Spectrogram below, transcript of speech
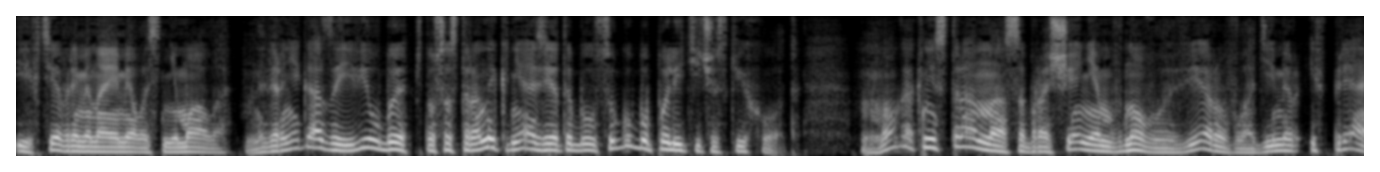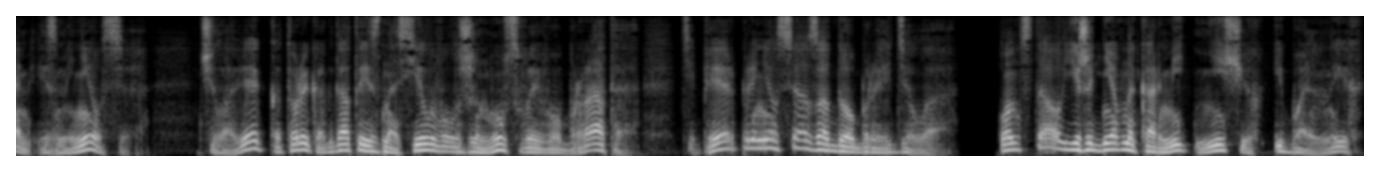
и в те времена имелось немало, наверняка заявил бы, что со стороны князя это был сугубо политический ход — но, как ни странно, с обращением в новую веру Владимир и впрямь изменился. Человек, который когда-то изнасиловал жену своего брата, теперь принялся за добрые дела. Он стал ежедневно кормить нищих и больных,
